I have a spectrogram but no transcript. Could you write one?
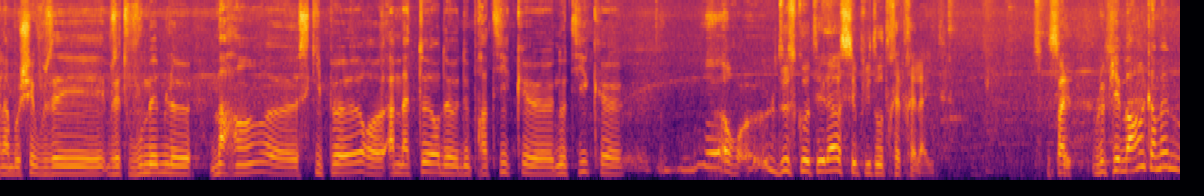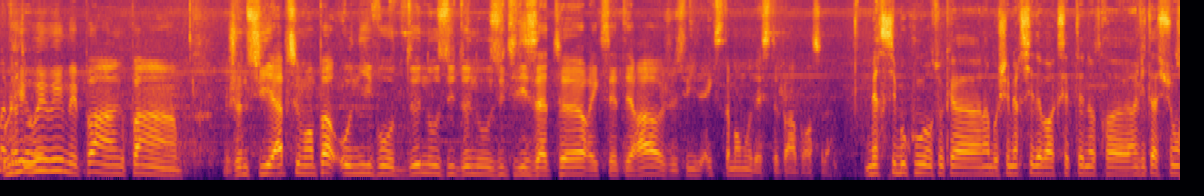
Alain Baucher, vous, êtes vous-même le marin, euh, skipper, euh, amateur de, pratiques euh, nautiques De ce côté-là, c'est plutôt très très light. le pied marin quand même Oui, oui, oui, mais pas pas Je ne suis absolument pas au niveau de nos, de nos utilisateurs, etc. Je suis extrêmement modeste par rapport à cela. Merci beaucoup en tout cas Alain Baucher. Merci d'avoir accepté notre invitation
